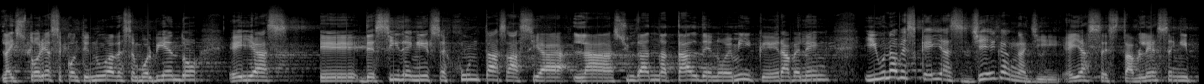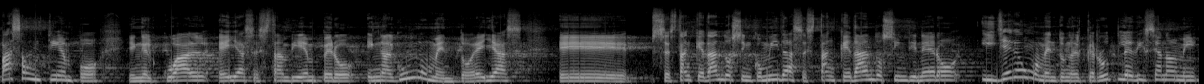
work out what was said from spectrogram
la historia se continúa desenvolviendo, ellas eh, deciden irse juntas hacia la ciudad natal de Noemí, que era Belén, y una vez que ellas llegan allí, ellas se establecen y pasa un tiempo en el cual ellas están bien, pero en algún momento ellas eh, se están quedando sin comida, se están quedando sin dinero, y llega un momento en el que Ruth le dice a Noemí,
